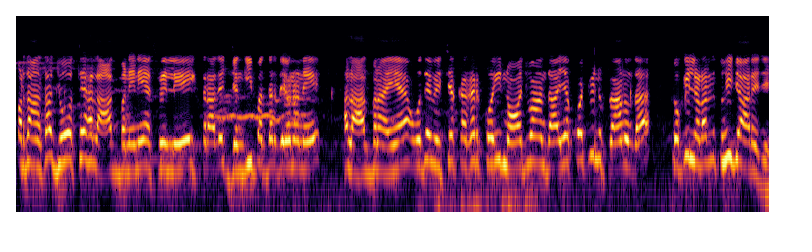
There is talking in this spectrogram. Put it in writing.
ਪ੍ਰਧਾਨ ਸਾਹਿਬ ਜੋ ਉੱਥੇ ਹਾਲਾਤ ਬਣੇ ਨੇ ਇਸ ਵੇਲੇ ਇੱਕ ਤਰ੍ਹਾਂ ਦੇ ਜੰਗੀ ਪੱਧਰ ਦੇ ਉਹਨਾਂ ਨੇ ਹਾਲਾਤ ਬਣਾਏ ਆ ਉਹਦੇ ਵਿੱਚ ਅਗਰ ਕੋਈ ਨੌਜਵਾਨ ਦਾ ਜਾਂ ਕੁਝ ਵੀ ਨੁਕਸਾਨ ਹੁੰਦਾ ਕਿਉਂਕਿ ਲੜਨ ਤੁਸੀਂ ਜਾ ਰਹੇ ਜੇ।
